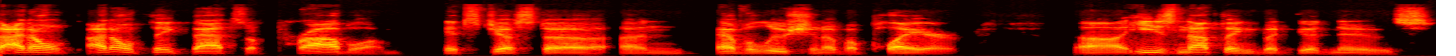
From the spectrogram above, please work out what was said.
I don't I don't think that's a problem. It's just a, an evolution of a player. uh, he's nothing but good news.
